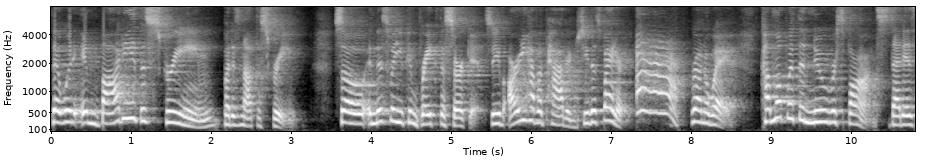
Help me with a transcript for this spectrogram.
that would embody the scream, but is not the scream. So in this way, you can break the circuit. So you already have a pattern. See the spider, ah, run away. Come up with a new response that is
